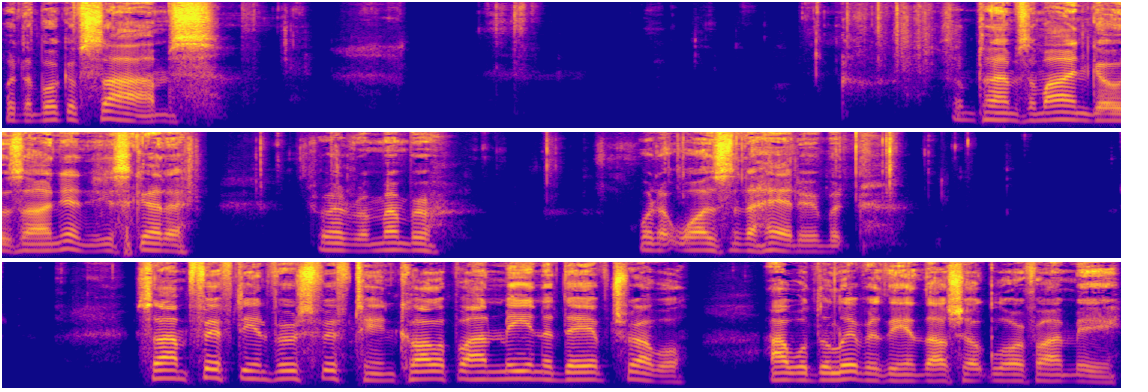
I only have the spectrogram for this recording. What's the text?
But the book of Psalms, sometimes the mind goes on you, and you just got to try to remember what it was that I had here, but Psalm 50 and verse 15 Call upon me in the day of trouble. I will deliver thee, and thou shalt glorify me.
